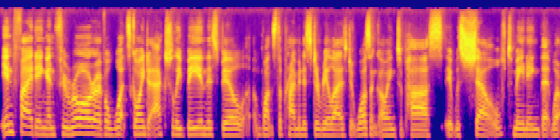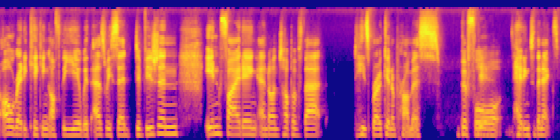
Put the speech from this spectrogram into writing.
infighting and furor over what's going to actually be in this bill. Once the Prime Minister realised it wasn't going to pass, it was shelved, meaning that we're already kicking off the year with, as we said, division, infighting, and on top of that, he's broken a promise before yeah. heading to the next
